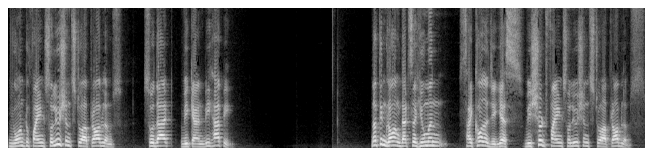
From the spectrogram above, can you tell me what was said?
We want to find solutions to our problems so that we can be happy. Nothing wrong, that's a human psychology, yes, we should find solutions to our problems.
